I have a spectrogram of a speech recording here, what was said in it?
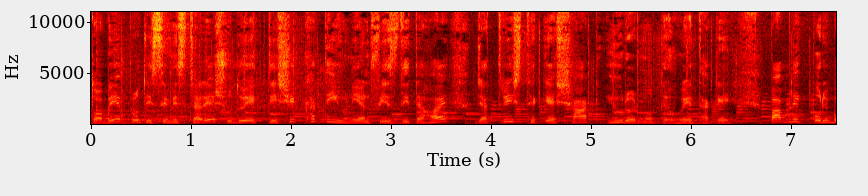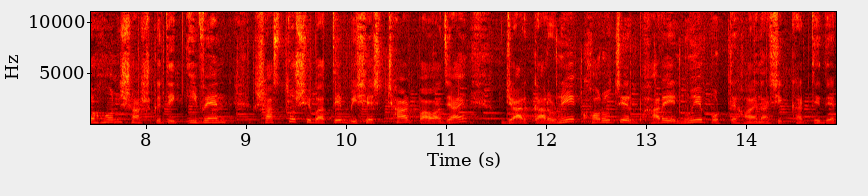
তবে প্রতি সেমিস্টারে শুধু একটি শিক্ষার্থী ইউনিয়ন ফিস দিতে হয়, যা ত্রিশ থেকে ষাট ইউরোর মধ্যে হয়ে থাকে। পাবলিক পরিবহন, সাংস্কৃতিক ইভেন্ট, স্বাস্থ্যসেবাতে বিশেষ ছাড় পাওয়া যায়, যার কারণে খরচের ভারে নুয়ে পড়তে হয় না শিক্ষার্থীদের।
